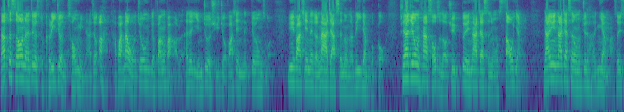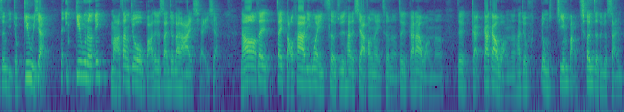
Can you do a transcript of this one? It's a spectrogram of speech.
然后这时候呢，这个苏克利就很聪明啊，就啊，好吧，那我就用一个方法好了。他就研究了许久，发现那就用什么？因为发现那个那迦神龙的力量不够，所以他就用他的手指头去对那迦神龙搔痒。那因为那迦神龙觉得很痒嘛，所以身体就揪一下。那一揪呢，哎，马上就把这个山就拉拉起来一下。然后在在倒塌的另外一侧，就是它的下方那一侧呢，这个嘎大王呢。这个嘎嘎嘎王呢，他就用肩膀撑着这个山，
